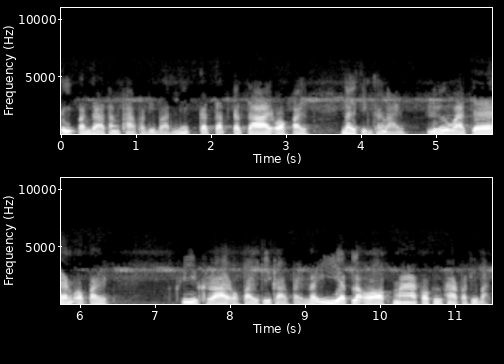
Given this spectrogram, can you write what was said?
ติปัญญาทางภาคปฏิบัตินี่กระจัดกระจายออกไปในสิ่งทั้งหลาย หรือว่าแจงออกไปคลี่คลายออกไปที่คลายไปละเอียดละออกมากก็คือภาคปฏิบัติ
